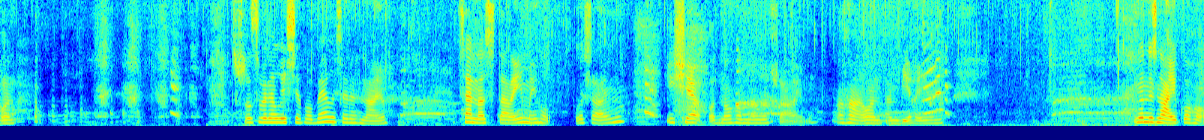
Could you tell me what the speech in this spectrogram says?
Он. Щось мене лише побилися, не знаю. Це наш старий, ми його лишаємо. І ще одного ми лишаємо. Ага, он там бігає. Ну не знаю, кого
